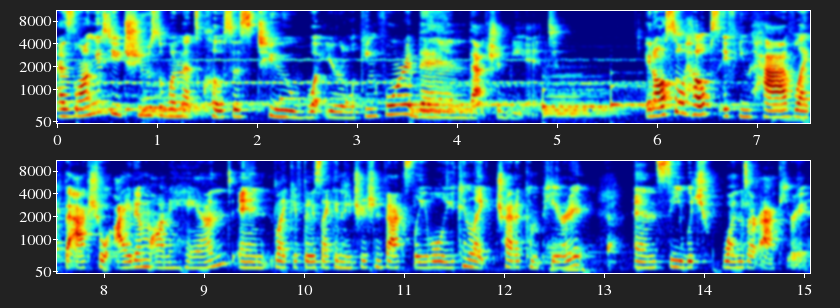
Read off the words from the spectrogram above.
As long as you choose the one that's closest to what you're looking for, then that should be it. It also helps if you have like the actual item on hand and like if there's like a nutrition facts label, you can like try to compare it and see which ones are accurate.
